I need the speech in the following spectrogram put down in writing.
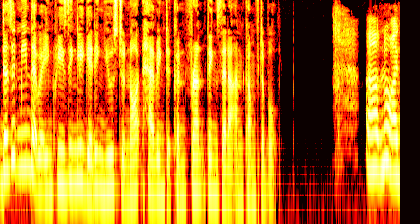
does it mean that we're increasingly getting used to not having to confront things that are uncomfortable? Uh, no, I,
